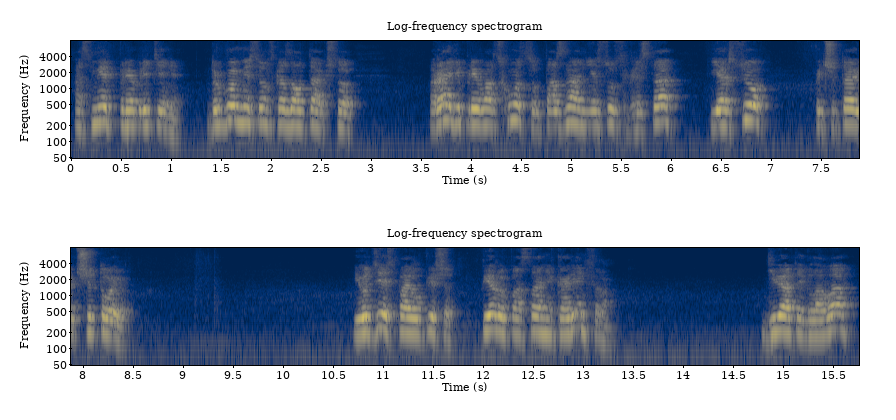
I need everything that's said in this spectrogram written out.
а смерть приобретение. В другом месте он сказал так, что ради превосходства познания Иисуса Христа я все почитаю читаю. И вот здесь Павел пишет, первое послание Коринфянам, 9 глава,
